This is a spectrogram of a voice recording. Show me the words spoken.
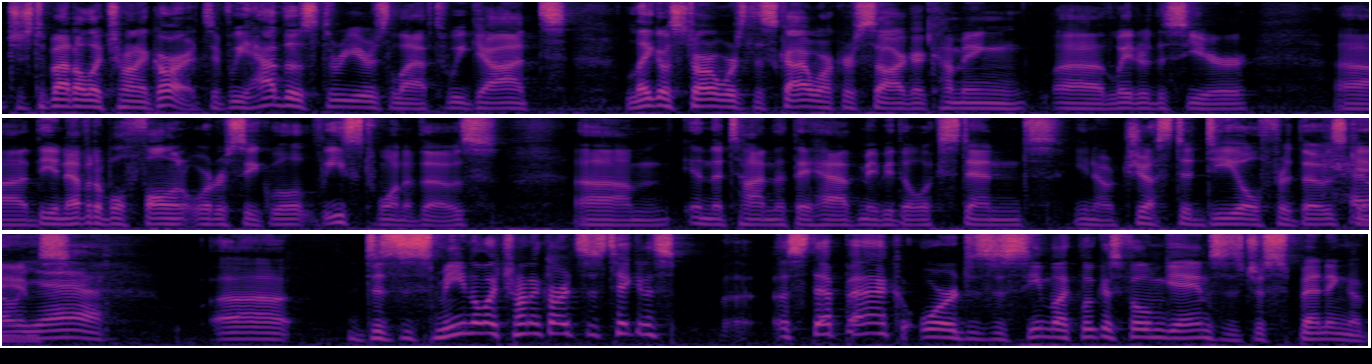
just about Electronic Arts. If we have those three years left, we got Lego Star Wars: The Skywalker Saga coming uh, later this year. Uh, the inevitable Fallen Order sequel, at least one of those, um, in the time that they have. Maybe they'll extend, you know, just a deal for those hell games. yeah. Uh, does this mean Electronic Arts is taking a step back, or does it seem like Lucasfilm Games is just spending a,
